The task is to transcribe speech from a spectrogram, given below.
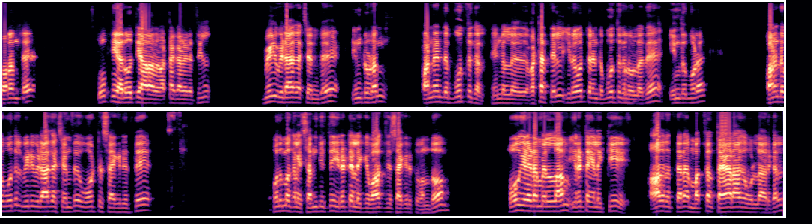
தொடர்ந்து நூத்தி அறுபத்தி ஆறாவது வட்டக்கழகத்தில் வீடு வீடாக சென்று இன்றுடன் பன்னெண்டு பூத்துகள் எங்கள் வட்டத்தில் இருபத்தி ரெண்டு பூத்துகள் உள்ளது. இன்று கூட பன்னெண்டு பூத்தில் வீடு வீடாக சென்று ஓட்டு சேகரித்து பொதுமக்களை சந்தித்து இரட்டை இலைக்கு வாக்கு சேகரித்து வந்தோம். போகிற இடமெல்லாம் இரட்டை இலைக்கு ஆதரவு தர மக்கள் தயாராக உள்ளார்கள்.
